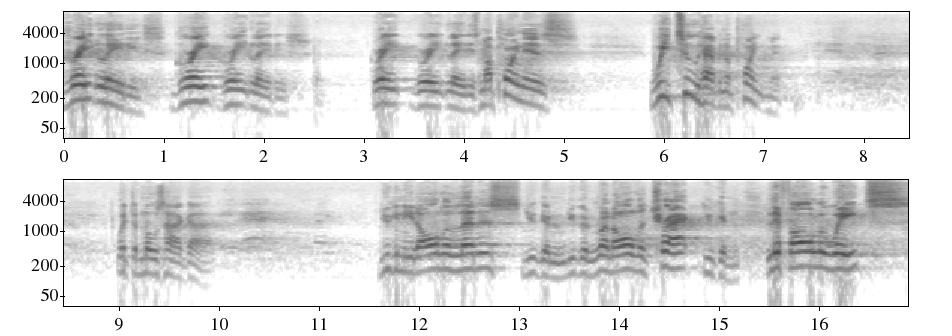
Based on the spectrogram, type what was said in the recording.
Great ladies. Great, great ladies. Great, great ladies. My point is, we too have an appointment with the Most High God. You can eat all the lettuce, you can, you can run all the track, you can lift all the weights.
